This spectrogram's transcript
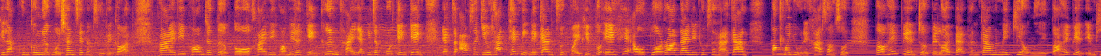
พี่รักคุณก็เลือกเวอร์ชันเซตหนังสือไปก่อน ใครที่พร้อมจะเติบโต ใครที่พร้อมที่จะเก่งขึ้นใครอยากที่จะพูดเก่งๆอยากจะอัพสกิลทักเทคนิคในการฝึกไหวพริบตัวเองให้เอาตัวรอดได้ในทุกสถานการณ์ ต้องมาอยู่ในคลาสสอนสด ต่อให้เปลี่ยนโจทย์ไปร้อยแปดพันเก้ามันไม่เกี่ยวเลย ต่อให้เปลี่ยน MT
